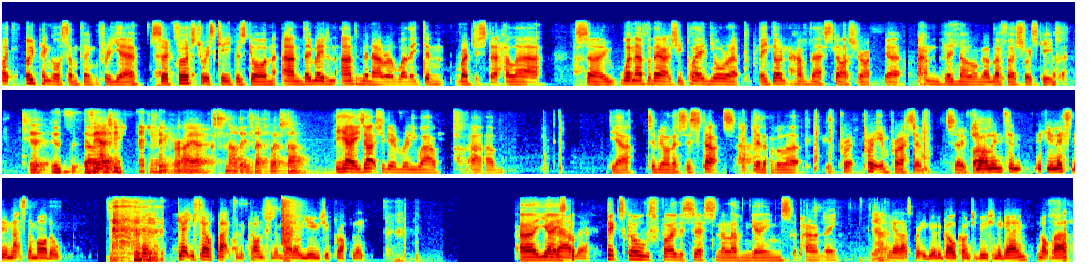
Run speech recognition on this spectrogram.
like doping or something for a year. So first choice keeper's gone, and they made an admin error where they didn't register Haller. So whenever they actually play in Europe, they don't have their star striker, and they no longer have their first choice keeper. Is is he Uh, actually doing anything for Ajax now that he's left West Ham? Yeah, he's actually doing really well. Um, yeah, to be honest, his stats I did have a look. He's pre- pretty impressive so far. Joelinton, if you're listening, that's the model. Get yourself back to the continent where they'll use you properly. Uh, yeah, Get he's out got there. six goals, five assists, and eleven games apparently. yeah. Yeah, that's pretty good. A goal contribution a game. Not bad.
